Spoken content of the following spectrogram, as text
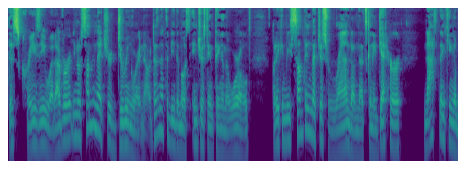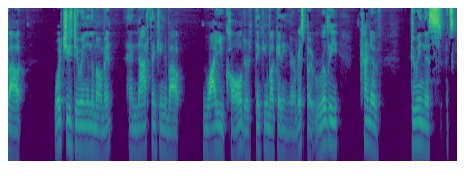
this crazy whatever, you know, something that you're doing right now. It doesn't have to be the most interesting thing in the world, but it can be something that just random that's going to get her not thinking about what she's doing in the moment and not thinking about why you called or thinking about getting nervous, but really kind of doing this. It's,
